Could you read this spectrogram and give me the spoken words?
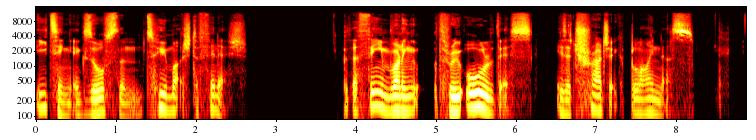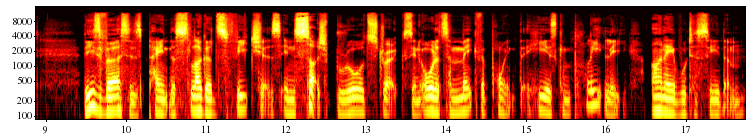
eating exhausts them too much to finish. But the theme running through all this is a tragic blindness. These verses paint the sluggard's features in such broad strokes in order to make the point that he is completely unable to see them.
